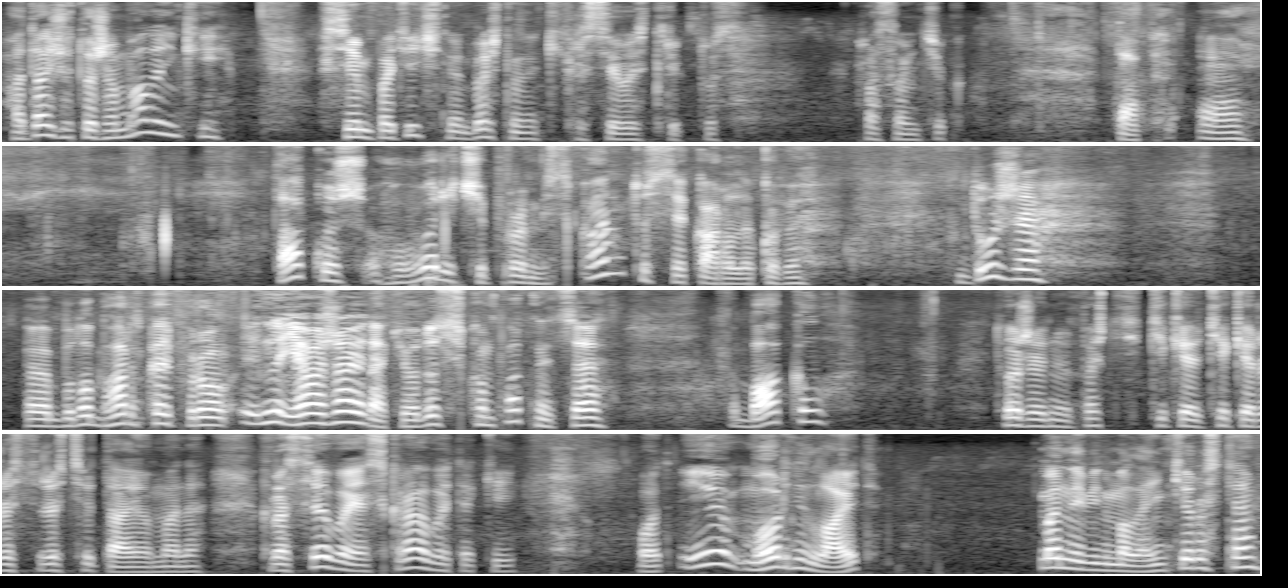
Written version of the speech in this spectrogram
А дажіо теж маленький, симпатичний, бачите, який красивий стріктус. Красончик. Так. Е, також говорячи про міскантуси карликові, дуже е, було б гарно сказати про. Ну, я вважаю так, його досить компактний. Це бакл. Теж ну, тільки, тільки розцвітає у мене. Красивий, яскравий такий. От. І Morning Light. У мене він маленький росте.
